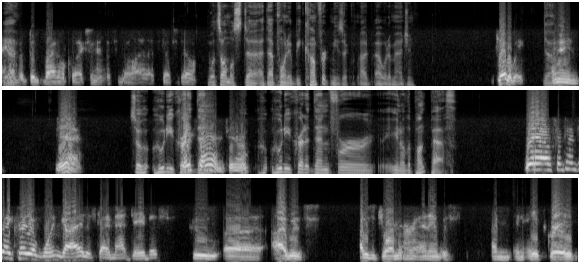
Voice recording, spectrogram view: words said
I Yeah. have a big vinyl collection and listen to a lot of that stuff still. Well, it's almost uh, at that point it'd be comfort music. I, I would imagine. Totally. Yeah. I mean, yeah, So who, who do you credit great then? songs. You know. Who, who do you credit then for you know the punk path? Well, sometimes I credit one guy, this guy Matt Davis, who uh, I was I was a drummer, and it was I'm in eighth grade,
